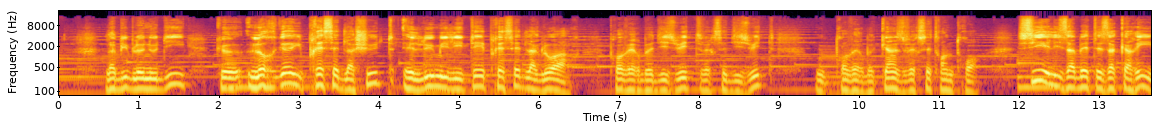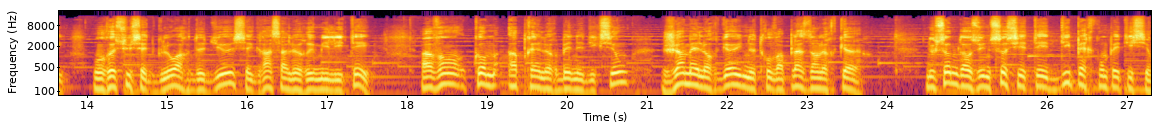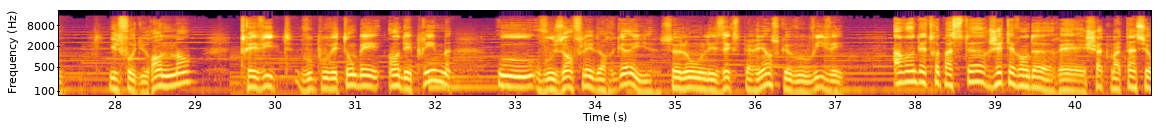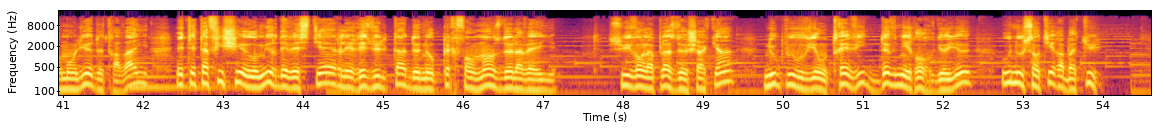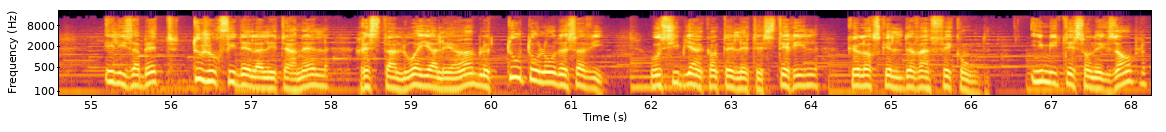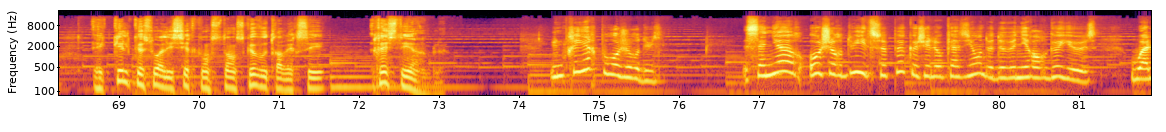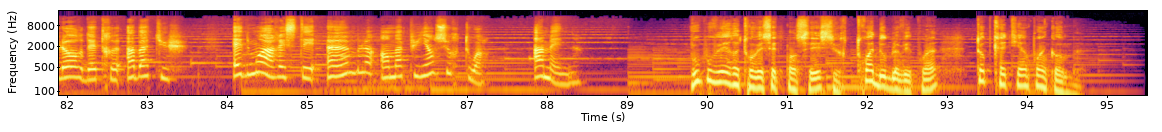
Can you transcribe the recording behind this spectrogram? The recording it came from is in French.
La Bible nous dit que l'orgueil précède la chute et l'humilité précède la gloire. Proverbe 18, verset 18 ou Proverbe 15, verset 33. Si Élisabeth et Zacharie ont reçu cette gloire de Dieu, c'est grâce à leur humilité. Avant comme après leur bénédiction, jamais l'orgueil ne trouva place dans leur cœur. Nous sommes dans une société d'hypercompétition. Il faut du rendement. Très vite, vous pouvez tomber en déprime ou vous enfler d'orgueil selon les expériences que vous vivez. Avant d'être pasteur, j'étais vendeur et chaque matin sur mon lieu de travail étaient affichés au mur des vestiaires les résultats de nos performances de la veille. Suivant la place de chacun, nous pouvions très vite devenir orgueilleux ou nous sentir abattus. Élisabeth, toujours fidèle à l'Éternel, resta loyale et humble tout au long de sa vie, aussi bien quand elle était stérile que lorsqu'elle devint féconde imitez son exemple et quelles que soient les circonstances que vous traversez, restez humble. Une prière pour aujourd'hui. Seigneur, aujourd'hui il se peut que j'ai l'occasion de devenir orgueilleuse ou alors d'être abattue. Aide-moi à rester humble en m'appuyant sur toi. Amen. Vous pouvez retrouver cette pensée sur www.topchrétien.com.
